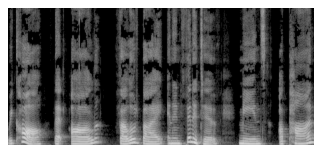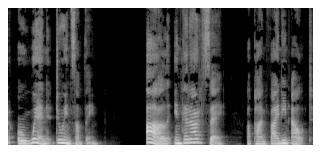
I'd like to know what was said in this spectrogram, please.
Recall that al followed by an infinitive means upon or when doing something. Al enterarse, upon finding out.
